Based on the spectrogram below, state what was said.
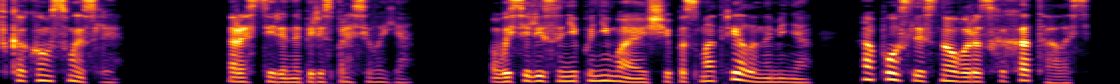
«В каком смысле?» — растерянно переспросила я. Василиса непонимающе посмотрела на меня, а после снова расхохоталась.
